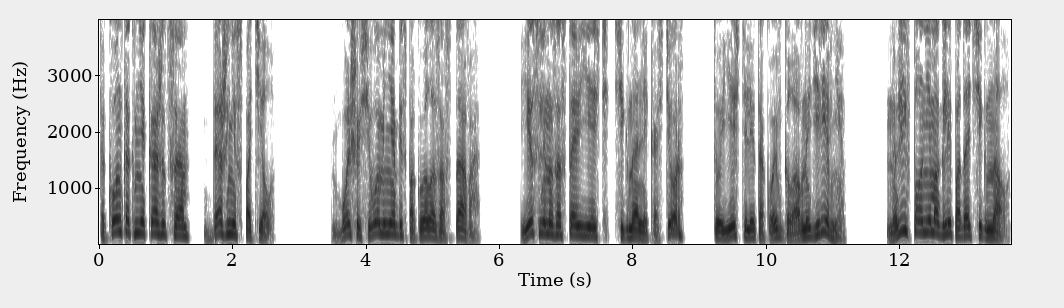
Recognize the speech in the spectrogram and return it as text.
так он, как мне кажется, даже не вспотел. Больше всего меня беспокоила застава. Если на заставе есть сигнальный костер, что есть ли такой в главной деревне. Но Ли вполне могли подать сигнал.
